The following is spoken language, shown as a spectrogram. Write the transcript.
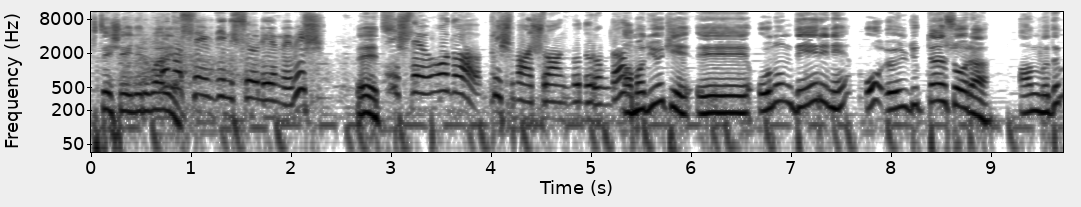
dikte şeyleri var O ya. da sevdiğini söyleyememiş. Evet. İşte o da pişman şu an bu durumda. Ama diyor ki eee, onun değerini o öldükten sonra anladım.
